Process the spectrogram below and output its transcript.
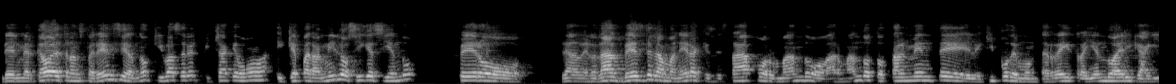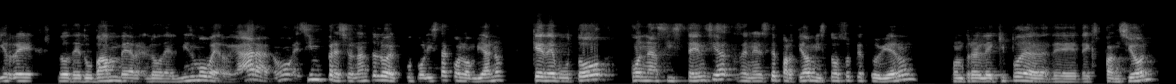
del mercado de transferencias, ¿no? Que iba a ser el fichaje bomba y que para mí lo sigue siendo, pero la verdad, ves de la manera que se está formando, armando totalmente el equipo de Monterrey, trayendo a Eric Aguirre, lo de Dubán, lo del mismo Vergara, ¿no? Es impresionante lo del futbolista colombiano que debutó con asistencias en este partido amistoso que tuvieron contra el equipo de, expansión.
